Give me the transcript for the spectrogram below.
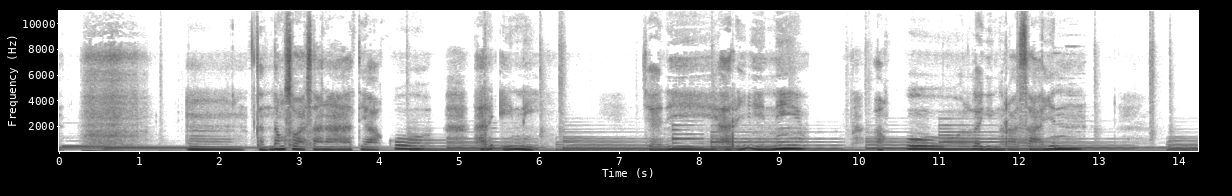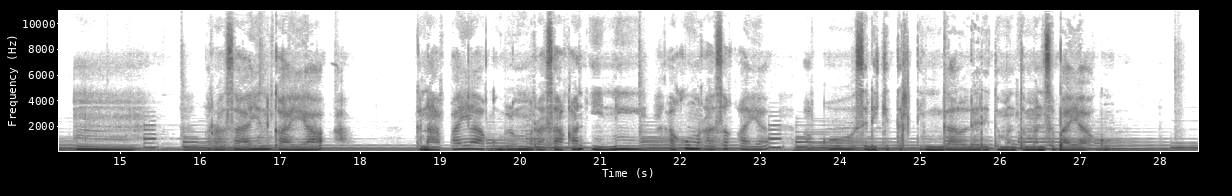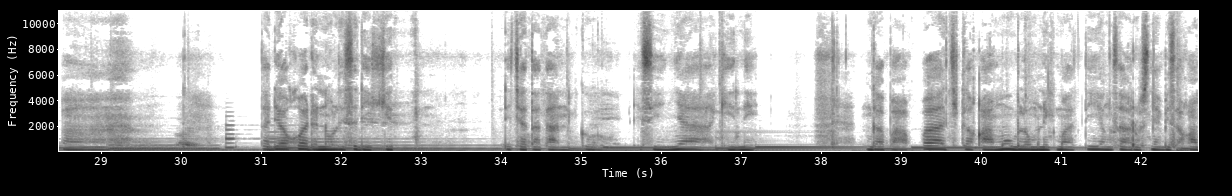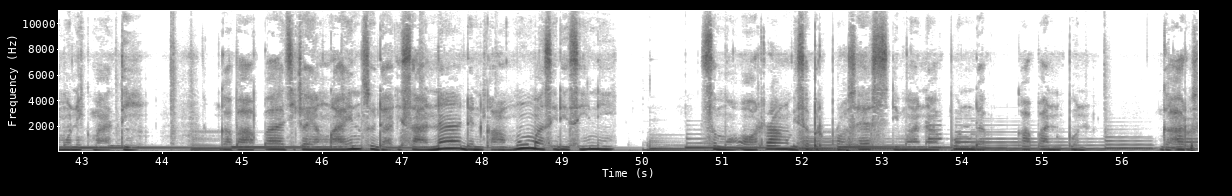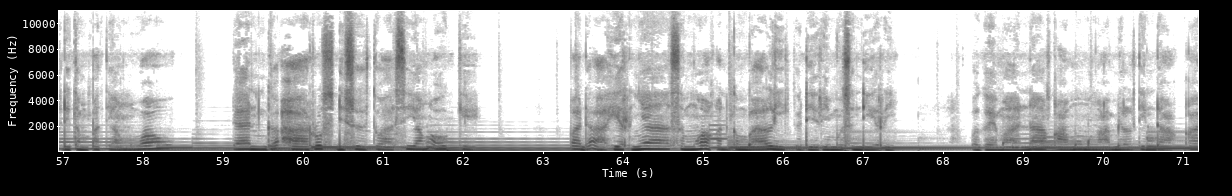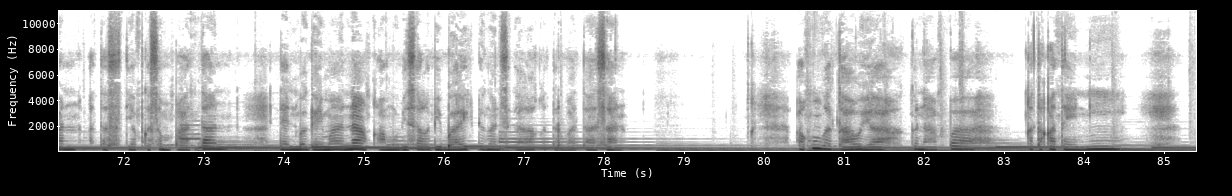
Hmm, tentang suasana hati aku hari ini. Tertinggal dari teman-teman sebayaku. Uh, tadi aku ada nulis sedikit di catatanku. Isinya gini. Gak apa-apa jika kamu belum menikmati yang seharusnya bisa kamu nikmati. Gak apa-apa jika yang lain sudah di sana dan kamu masih di sini. Semua orang bisa berproses di mana pun dan kapan pun. Gak harus di tempat yang wow dan gak harus di situasi yang oke. Okay. Pada akhirnya semua akan kembali ke dirimu sendiri. Bagaimana kamu mengambil tindakan atas setiap kesempatan dan bagaimana kamu bisa lebih baik dengan segala keterbatasan. Aku nggak tahu ya kenapa kata-kata ini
